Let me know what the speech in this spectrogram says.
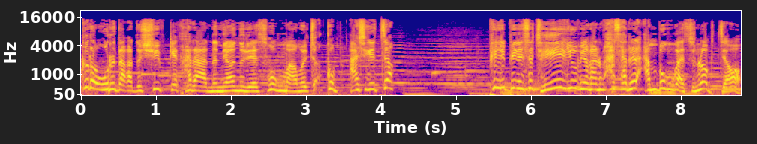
끓어오르다가도 쉽게 가라앉는 며느리의 속마음을 조금 아시겠죠? 필리핀에서 제일 유명한 화산을 안 보고 갈 수는 없죠.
